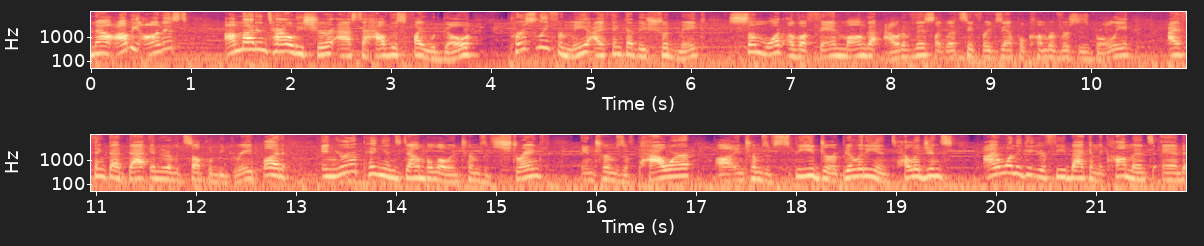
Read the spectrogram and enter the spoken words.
Now, I'll be honest, I'm not entirely sure as to how this fight would go, Personally, for me, I think that they should make somewhat of a fan manga out of this. Like, let's say, for example, Cumber versus Broly. I think that that in and of itself would be great. But in your opinions down below, in terms of strength, in terms of power, uh, in terms of speed, durability, intelligence, I want to get your feedback in the comments, and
